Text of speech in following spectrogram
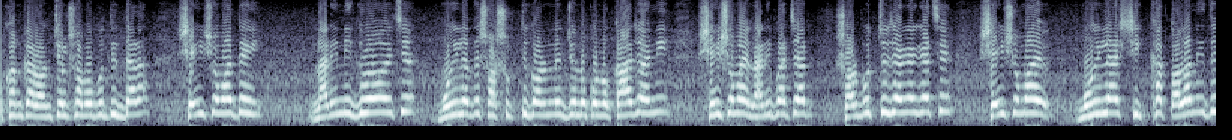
ওখানকার অঞ্চল সভাপতির দ্বারা। সেই সময়তেই নারী নিগ্রহ হয়েছে, মহিলাদের সশক্তিকরণের জন্য কোনো কাজ হয়নি। সেই সময় নারী পাচার সর্বোচ্চ জায়গায় গেছে। সেই সময় মহিলার শিক্ষা তলানিতে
